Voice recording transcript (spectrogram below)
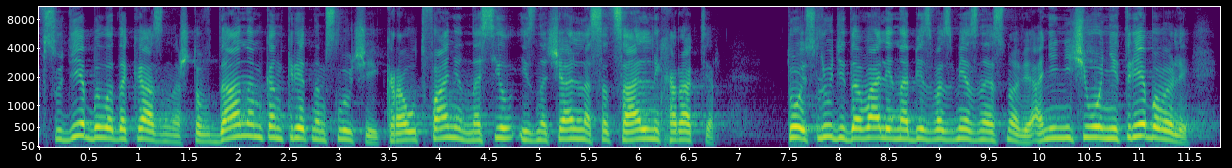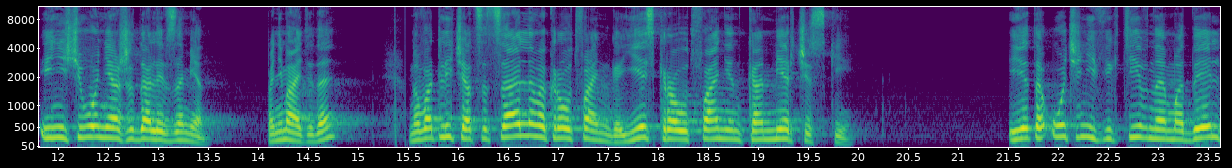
в суде было доказано, что в данном конкретном случае краудфандинг носил изначально социальный характер. То есть люди давали на безвозмездной основе. Они ничего не требовали и ничего не ожидали взамен. Понимаете, да? Но в отличие от социального краудфандинга, есть краудфандинг коммерческий. И это очень эффективная модель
